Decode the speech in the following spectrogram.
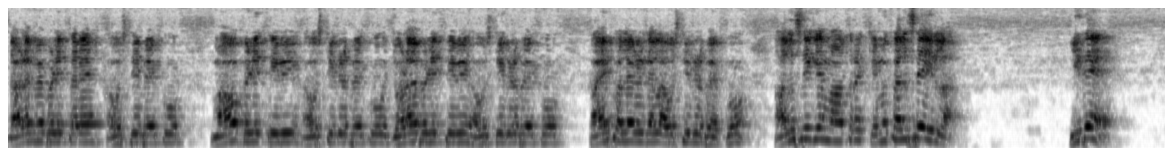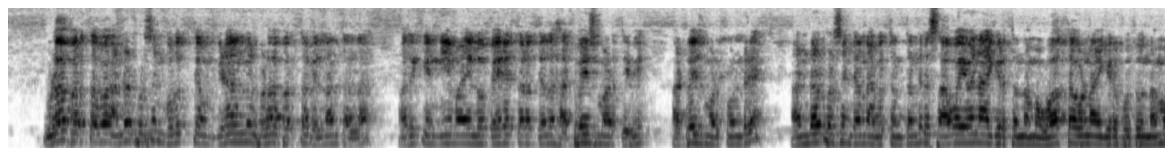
ದಾಳಿಂಬೆ ಬೆಳೀತಾರೆ, ಔಷಧಿ ಬೇಕು. ಮಾವು ಬೆಳಿತೀವಿ, ಔಷಧಿಗಳು ಬೇಕು. ಜೋಳ ಬೆಳಿತೀವಿ, ಔಷಧಿಗಳು ಬೇಕು. ಕಾಯಿ ಪಲ್ಯಗಳಿಗೆಲ್ಲ ಔಷಧಿಗಳು ಬೇಕು. ಹಲಸಿಗೆ ಮಾತ್ರ ಕೆಮಿಕಲ್ಸೇ ಇಲ್ಲ. ಇದೆ. ಹುಳ ಬರ್ತಾವ ಹಂಡ್ರೆಡ್ ಪರ್ಸೆಂಟ್ ಬರುತ್ತೆ ಒಂದು ಗಿಡ ಅಂದ್ಮೇಲೆ ಹುಳ ಬರ್ತಾವೆಲ್ಲ ಅಂತಲ್ಲ ಅದಕ್ಕೆ ನಿಯಮ ಆಯಿಲು ಬೇರೆ ಥರದ್ದೆಲ್ಲ ಅಡ್ವೈಸ್ ಮಾಡ್ತೀವಿ. ಅಡ್ವೈಸ್ ಮಾಡ್ಕೊಂಡ್ರೆ ಹಂಡ್ರೆಡ್ ಪರ್ಸೆಂಟ್ ಏನಾಗುತ್ತೆ ಅಂತಂದ್ರೆ ಸಾವಯವನ ಆಗಿರುತ್ತೆ. ನಮ್ಮ ವಾತಾವರಣ ಆಗಿರ್ಬೋದು, ನಮ್ಮ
